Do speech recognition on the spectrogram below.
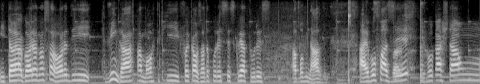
Então é agora a nossa hora de vingar a morte que foi causada por essas criaturas abomináveis. Aí eu vou fazer e vou gastar um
